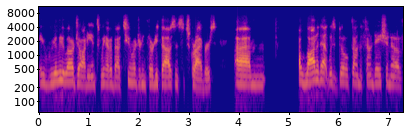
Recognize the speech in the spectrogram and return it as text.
a really large audience. We have about 230,000 subscribers. Um, a lot of that was built on the foundation of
